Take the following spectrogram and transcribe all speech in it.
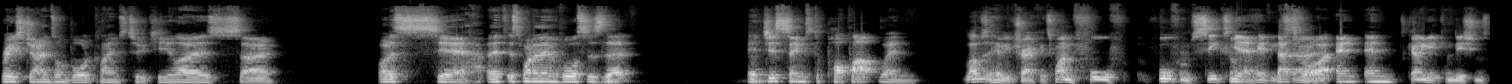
Reese Jones on board claims two kilos, so I just yeah, it's one of them horses that it just seems to pop up when Loves a heavy track. It's one full full from six on yeah, the heavy. that's so right, and and It's going to get conditions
